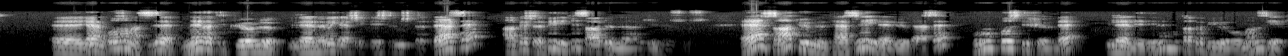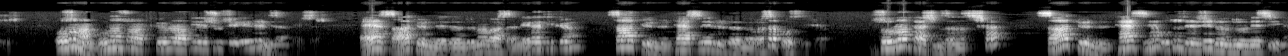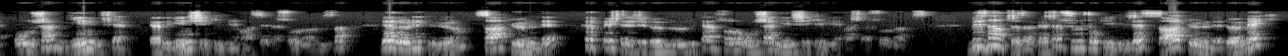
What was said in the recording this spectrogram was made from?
Ee, yani o zaman size negatif yönlü ilerleme gerçekleştirmiştir derse arkadaşlar bir iki saat yönünde hareket ediyorsunuz. Eğer saat yönünün tersine ilerliyor derse bunun pozitif yönde ilerlediğini mutlaka biliyor olmanız gerekir. O zaman bundan sonra artık gönül rahatlığıyla şunu söyleyebilir miyiz arkadaşlar? Eğer saat yönünde döndürme varsa negatif yön, saat yönünün tersine bir dönme varsa pozitif yön. Sorular karşımıza nasıl çıkar? Saat yönünün tersine 30 derece döndürülmesiyle oluşan yeni üçgen ya da yeni şekil diye bahseder sorularımızda. Ya da örnek veriyorum saat yönünde 45 derece döndürüldükten sonra oluşan yeni şekil diye başlar sorularımız. Biz ne yapacağız arkadaşlar? Şunu çok iyi bileceğiz. Saat yönünde dönmek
